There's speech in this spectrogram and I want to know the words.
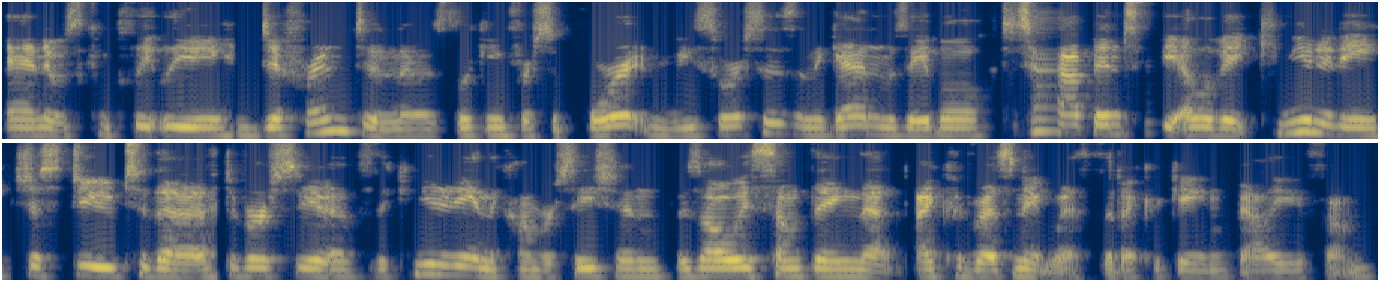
and it was completely different. And I was looking for support and resources. And again, was able to tap into the Ellevate community just due to the diversity of the community and the conversation it was always something that I could resonate with, that I could gain value from.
